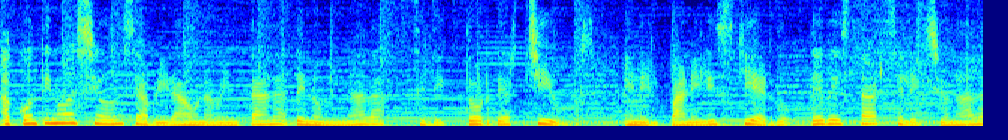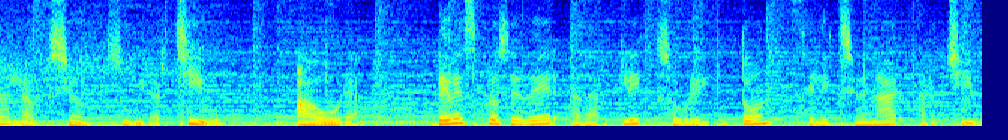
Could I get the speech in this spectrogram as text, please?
A continuación se abrirá una ventana denominada Selector de archivos. En el panel izquierdo debe estar seleccionada la opción Subir archivo. Ahora, debes proceder a dar clic sobre el botón Seleccionar archivo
